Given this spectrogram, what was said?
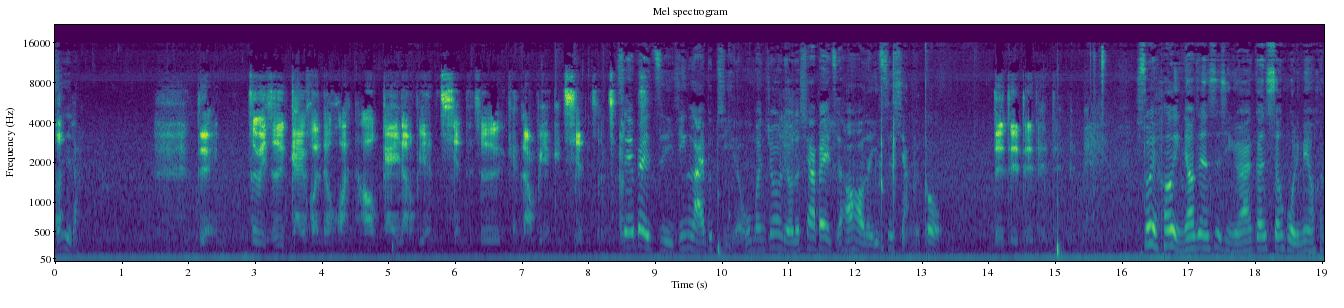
是啦。对，这辈子是该还的还，然后该让别人欠的，就是让别人给欠着。这，这辈子已经来不及了，我们就留着下辈子好好的一次享个够。对对对对对。所以喝饮料这件事情，原来跟生活里面有很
